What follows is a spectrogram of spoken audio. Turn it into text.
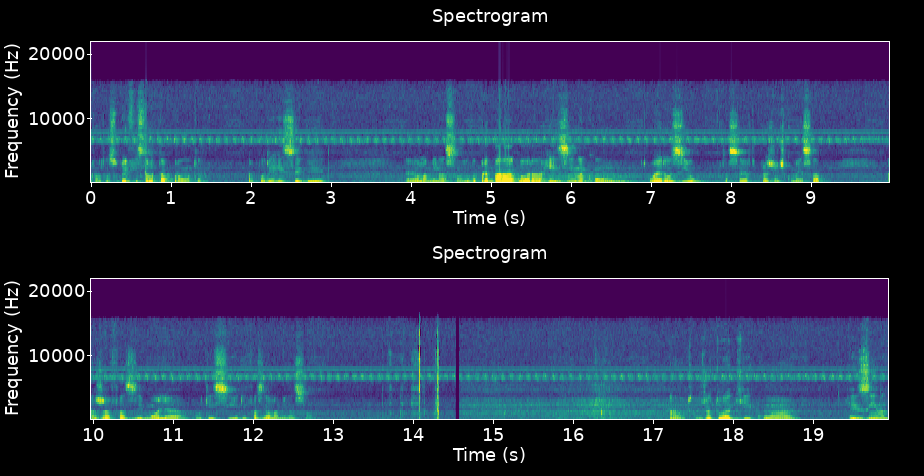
Pronto, a superfície ela está pronta para poder receber é, a laminação. Eu vou preparar agora a resina com o aerosil, tá certo? Para a gente começar a já fazer, molhar o tecido e fazer a laminação. Pronto, eu já estou aqui com a resina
